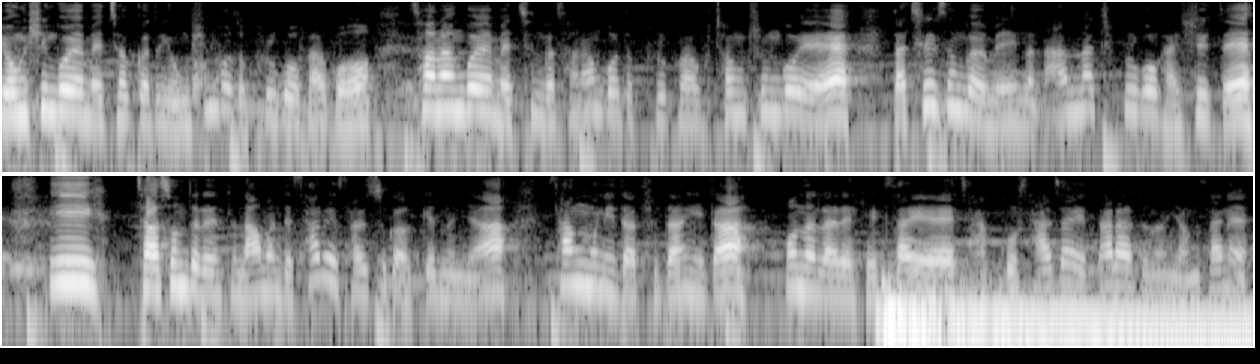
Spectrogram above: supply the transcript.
용신고에 맺혔거든 용신고도 풀고 가고 선한고에 맺힌 거 선한고도 풀고 가고 청춘고에 다 칠성고에 매인 거 낱낱이 풀고 가실 때 이 자손들한테 남한테 살에 살 수가 없겠느냐. 상문이다 주당이다. 오늘날의 객사에 자꾸 사자에 따라드는 영산에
